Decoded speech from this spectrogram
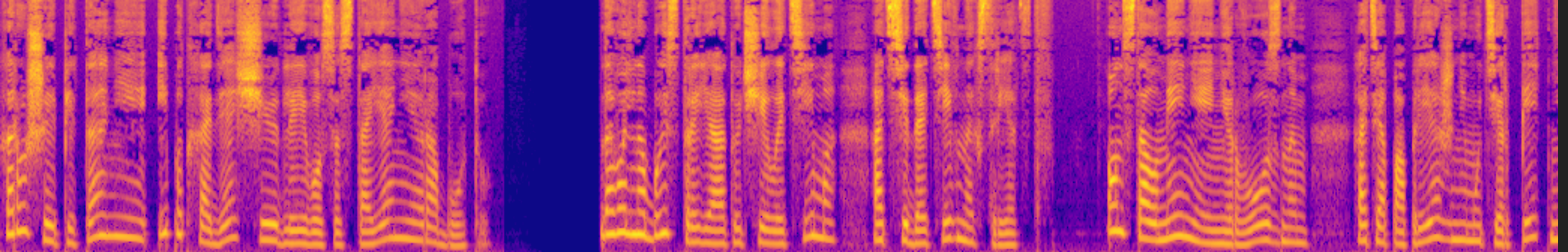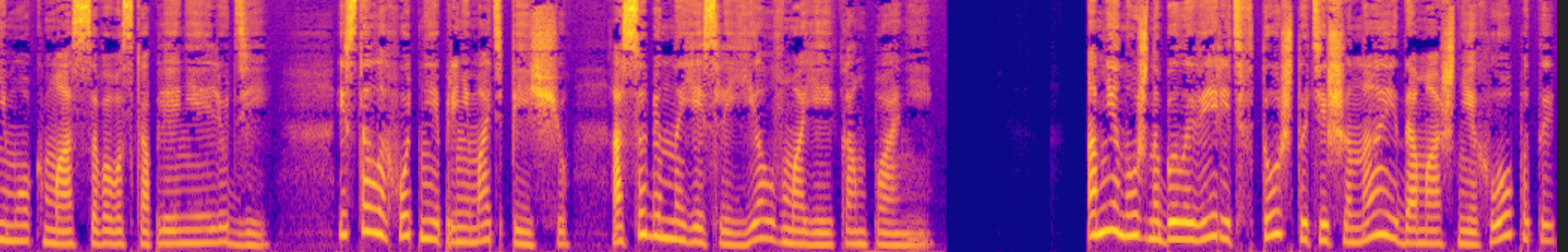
хорошее питание и подходящую для его состояния работу. Довольно быстро я отучила Тима от седативных средств. Он стал менее нервозным, хотя по-прежнему терпеть не мог массового скопления людей, и стал охотнее принимать пищу, особенно если ел в моей компании. А мне нужно было верить в то, что тишина и домашние хлопоты,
